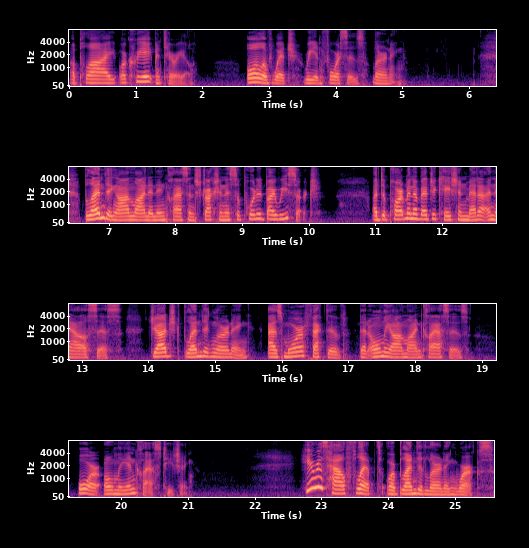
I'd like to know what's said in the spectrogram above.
apply, or create material, all of which reinforces learning. Blending online and in class instruction is supported by research. A Department of Education meta analysis judged blending learning as more effective than only online classes or only in class teaching. Here is how flipped or blended learning works.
